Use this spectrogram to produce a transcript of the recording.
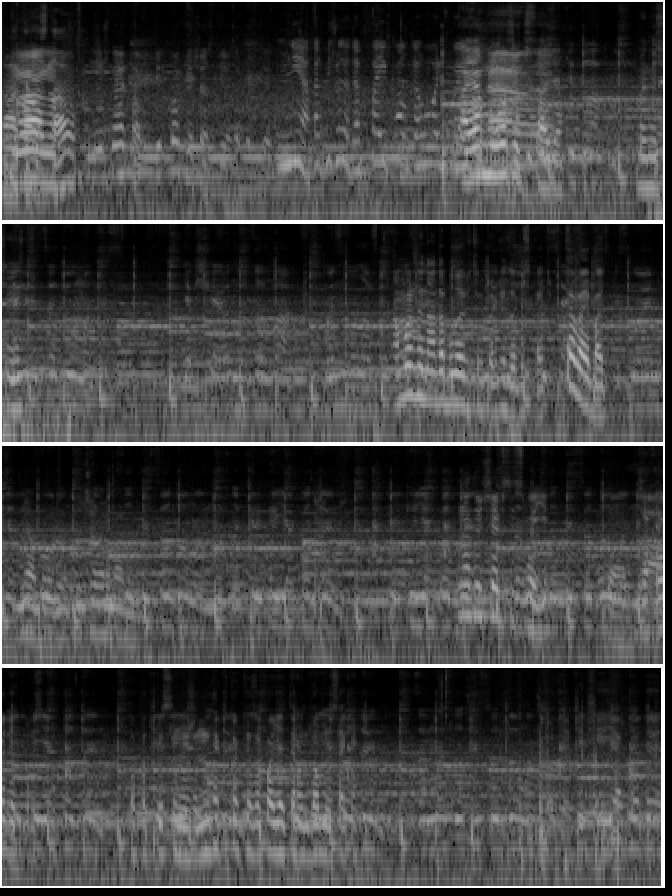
А, Реально. так? Нужно это, в ТикТоке сейчас ее запустить. Нет, так пишут это фейк алкоголь, фейк. А я можу, кстати. У мене ще є. А може треба було і в тіктокі запускати. Давай, бать. Нет, ничего нормально. Ну тут ще всі свої. Заходять просто. Хто підписаний вже. На тіктокі заходять рандомні всякі. Тільки як один.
